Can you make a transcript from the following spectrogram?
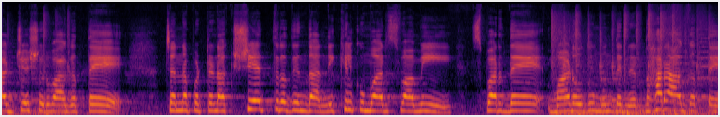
ರಾಜ್ಯ ಶುರುವಾಗತ್ತೆ. ಚನ್ನಪಟ್ಟಣ ಕ್ಷೇತ್ರದಿಂದ ನಿಖಿಲ್ ಕುಮಾರಸ್ವಾಮಿ ಸ್ಪರ್ಧೆ ಮಾಡೋದು ಮುಂದೆ ನಿರ್ಧಾರ ಆಗತ್ತೆ.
